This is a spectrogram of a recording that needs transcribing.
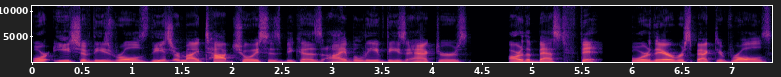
for each of these roles. These are my top choices because I believe these actors are the best fit for their respective roles.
